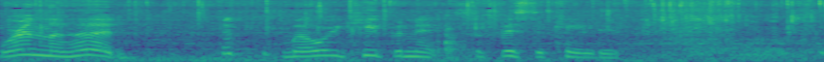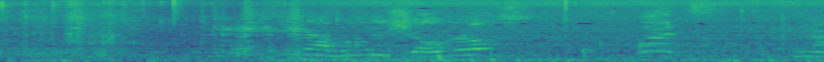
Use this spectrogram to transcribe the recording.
we're in the hood. but we're keeping it sophisticated. You got movie showgirls? What? No.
